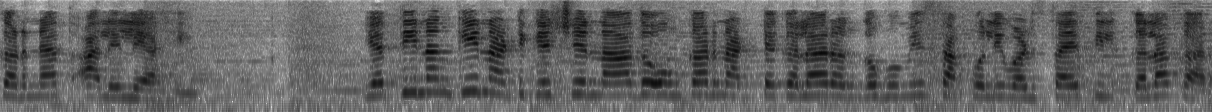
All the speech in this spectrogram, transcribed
करण्यात आलेले आहे. या तीन अंकी नाटिकेचे नाद ओंकार नाट्यकला रंगभूमी साकोली वडसा येथील कलाकार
